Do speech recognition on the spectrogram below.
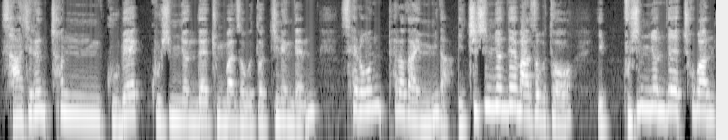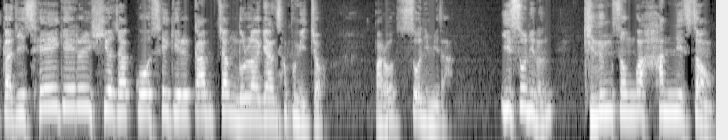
사실은 1990년대 중반서부터 진행된 새로운 패러다임입니다. 70년대 말서부터 90년대 초반까지 세계를 휘어잡고 세계를 깜짝 놀라게 한 상품이 있죠. 바로 소니입니다. 이 소니는 기능성과 합리성,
